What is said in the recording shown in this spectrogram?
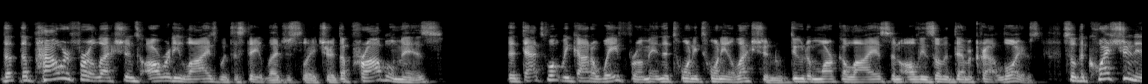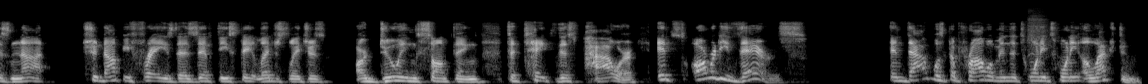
the, the power for elections already lies with the state legislature. The problem is that that's what we got away from in the 2020 election due to Marc Elias and all these other Democrat lawyers. So the question is not should not be phrased as if these state legislatures are doing something to take this power. It's already theirs. And that was the problem in the 2020 election.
